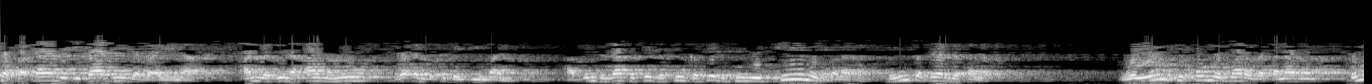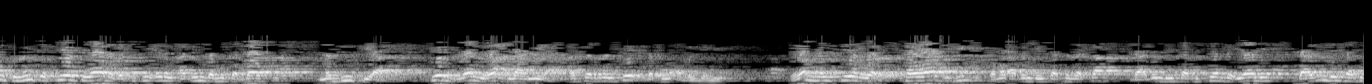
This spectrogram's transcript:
فقال لعبادي جبائنا الذين آمنوا waɗanda suka yi imani. Abinda za ka ce da su ka ce da su yi kimu salata. Su rinka tsayar da sallah. Wa yanki qawmin ma razaqnahum. Kuma su rinka ciyarwa daga cikin irin abin da muka dace na dukiya. Sirran wa alaniya a sirrance da kuma a bayyane. Wannan ciyarwar ta wajibi kamar abin da ya shafi zakka da abin da ya shafi ciyar da iyali da abin da ya shafi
